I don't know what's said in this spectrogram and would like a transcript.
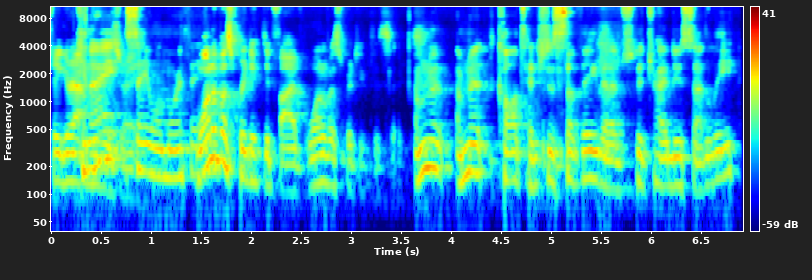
Figure out Can I right. say one more thing? One of us predicted five. One of us predicted six. I'm gonna I'm gonna call attention to something that I've just been trying to do subtly.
